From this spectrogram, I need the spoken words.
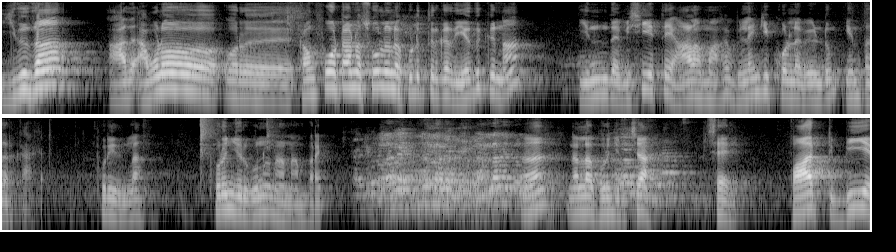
இதுதான் அது அவ்வளோ ஒரு கம்ஃபோர்ட்டான சூழ்நிலை கொடுத்துருக்கிறது எதுக்குன்னா இந்த விஷயத்தை ஆழமாக விளங்கி கொள்ள வேண்டும் என்பதற்காக. புரியுதுங்களா? புரிஞ்சிருக்குன்னு நான் நம்புகிறேன் நல்லா புரிஞ்சிருச்சா? சரி. பார்ட் பிஏ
